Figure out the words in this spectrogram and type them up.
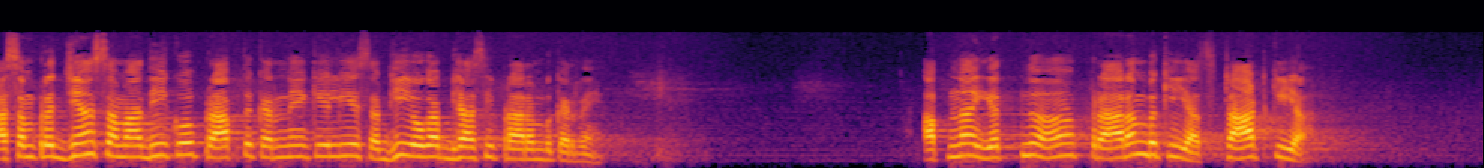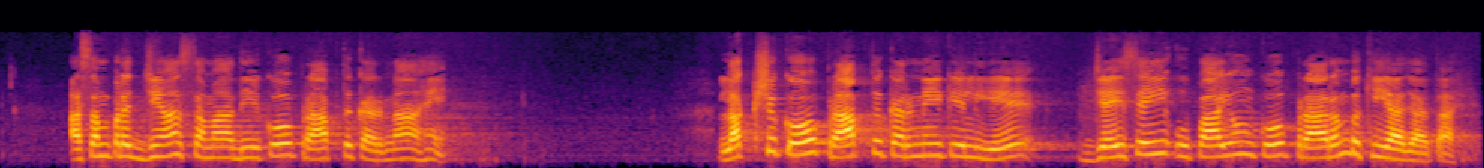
असंप्रज्ञा समाधि को प्राप्त करने के लिए सभी योगाभ्यासी प्रारंभ कर रहे हैं। अपना यत्न प्रारंभ किया स्टार्ट किया। असंप्रज्ञा समाधि को प्राप्त करना है। लक्ष्य को प्राप्त करने के लिए जैसे ही उपायों को प्रारंभ किया जाता है।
